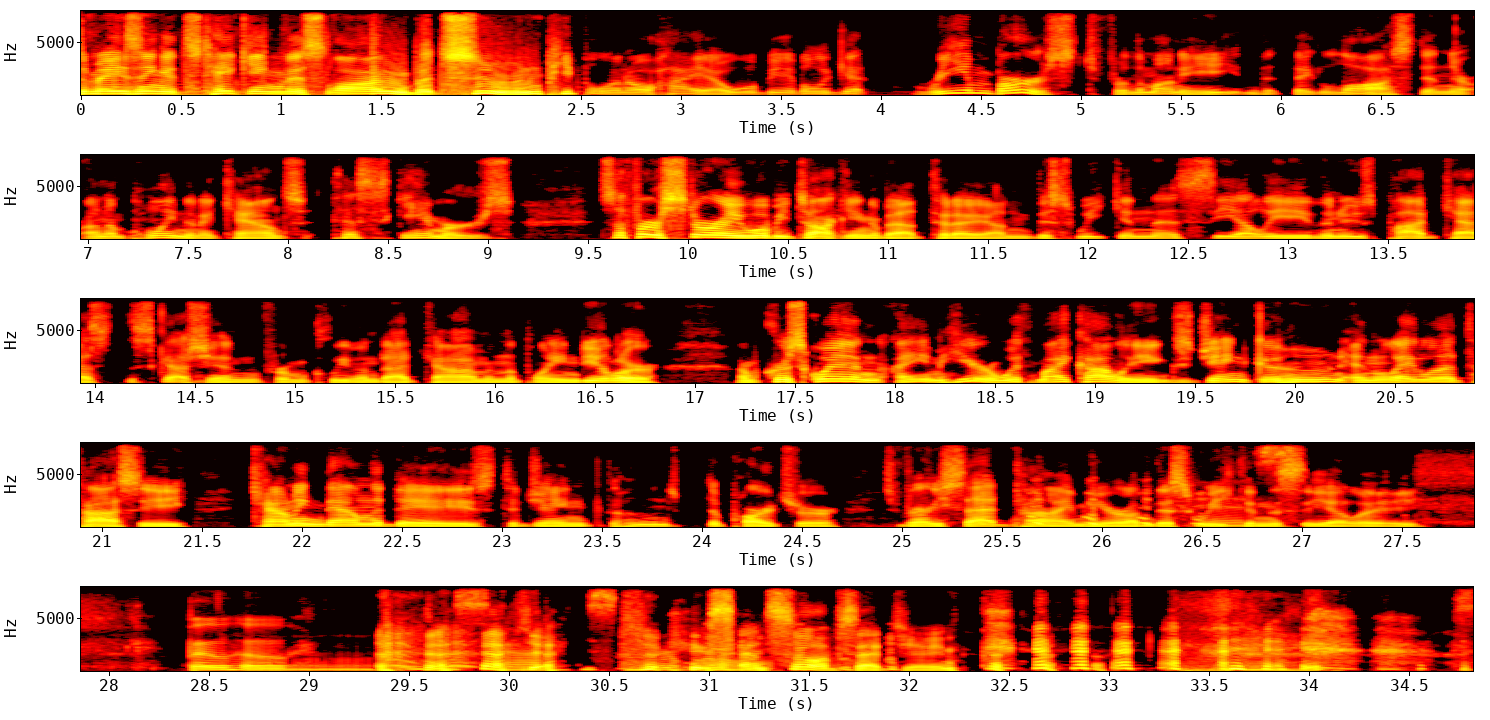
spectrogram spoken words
It's amazing it's taking this long, but soon people in Ohio will be able to get reimbursed for the money that they lost in their unemployment accounts to scammers. It's the first story we'll be talking about today on This Week in the CLE, the news podcast discussion from Cleveland.com and The Plain Dealer. I'm Chris Quinn. I am here with my colleagues, Jane Kahoun and Leila Atassi, counting down the days to Jane Kahoun's departure. It's a very sad time here on This Week in the CLE. Boo hoo. Mm, yeah. You sound so upset, Jane.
